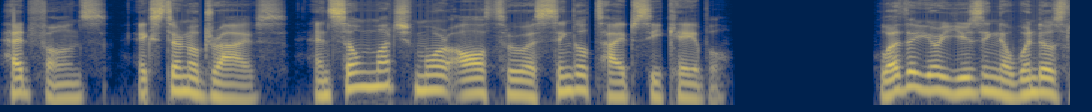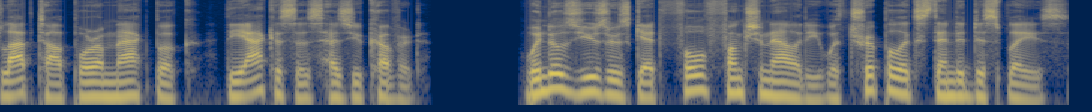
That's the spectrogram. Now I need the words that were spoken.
headphones, external drives, and so much more all through a single Type C cable. Whether you're using a Windows laptop or a MacBook, the Acasis has you covered. Windows users get full functionality with triple extended displays,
